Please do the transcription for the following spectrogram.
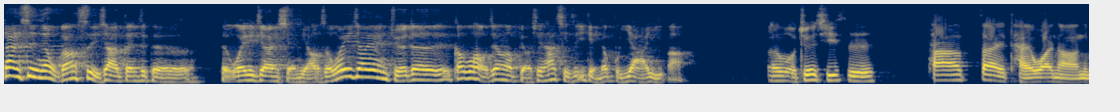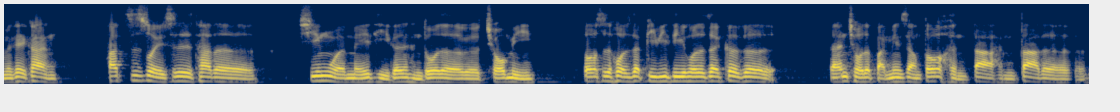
但是呢，我刚刚私底下跟这个这威力教练闲聊的时候，威力教练觉得高国豪这样的表现，他其实一点都不讶异吧？呃，我觉得其实他在台湾啊，你们可以看，他之所以是他的新闻媒体跟很多的球迷都是或者在 PPT 或者在各个篮球的版面上都很大很大的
